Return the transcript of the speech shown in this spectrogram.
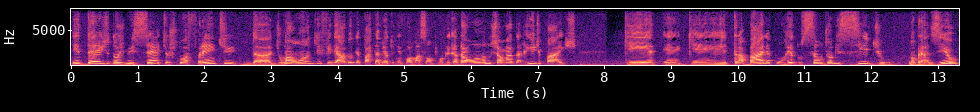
e desde 2007 eu estou à frente da, de uma ONG filiada ao Departamento de Informação Pública da ONU, chamada Rio de Paz, que, e, que trabalha com redução de homicídio no Brasil,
